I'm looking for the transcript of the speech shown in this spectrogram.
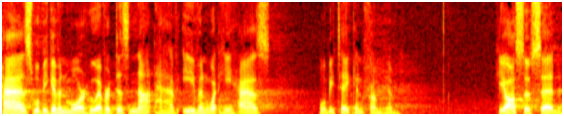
has will be given more. Whoever does not have, even what he has, will be taken from him. He also said,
